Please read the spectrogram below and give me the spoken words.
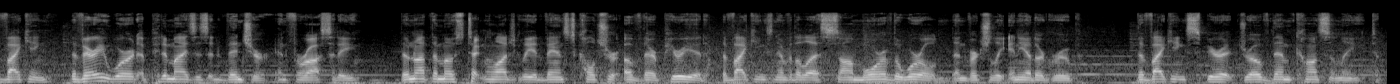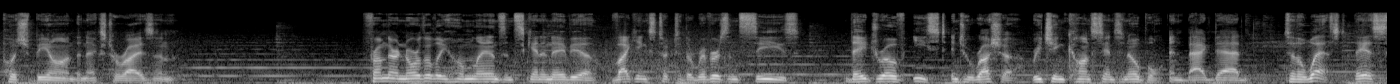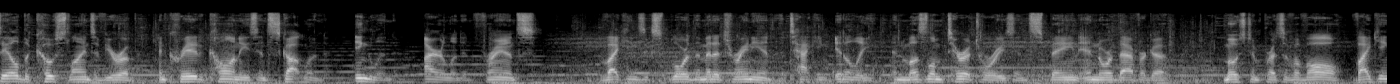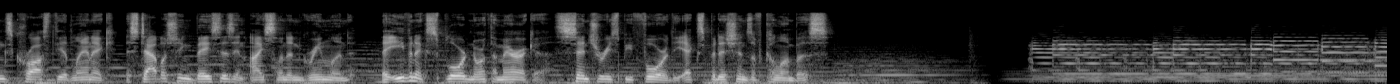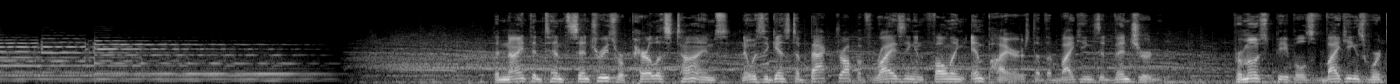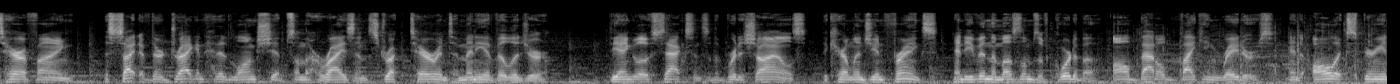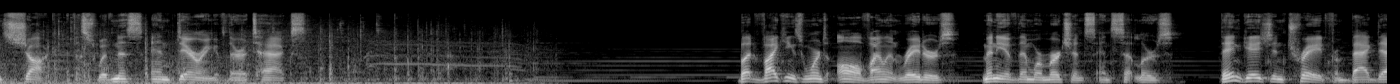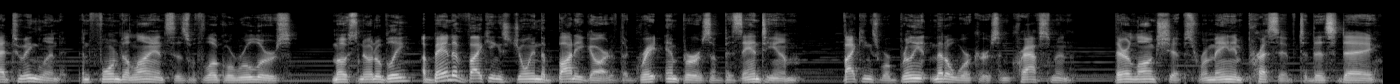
Viking. The very word epitomizes adventure and ferocity. Though not the most technologically advanced culture of their period, the Vikings nevertheless saw more of the world than virtually any other group. The Viking spirit drove them constantly to push beyond the next horizon. From their northerly homelands in Scandinavia, Vikings took to the rivers and seas. They drove east into Russia, reaching Constantinople and Baghdad. To the west, they assailed the coastlines of Europe and created colonies in Scotland, England, Ireland, and France. Vikings explored the Mediterranean, attacking Italy and Muslim territories in Spain and North Africa. Most impressive of all, Vikings crossed the Atlantic, establishing bases in Iceland and Greenland. They even explored North America centuries before the expeditions of Columbus. The 9th and 10th centuries were perilous times, and it was against a backdrop of rising and falling empires that the Vikings adventured. For most peoples, Vikings were terrifying. The sight of their dragon headed longships on the horizon struck terror into many a villager. The Anglo Saxons of the British Isles, the Carolingian Franks, and even the Muslims of Cordoba all battled Viking raiders, and all experienced shock at the swiftness and daring of their attacks. But Vikings weren't all violent raiders. Many of them were merchants and settlers. They engaged in trade from Baghdad to England and formed alliances with local rulers. Most notably, a band of Vikings joined the bodyguard of the great emperors of Byzantium. Vikings were brilliant metalworkers and craftsmen. Their longships remain impressive to this day.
